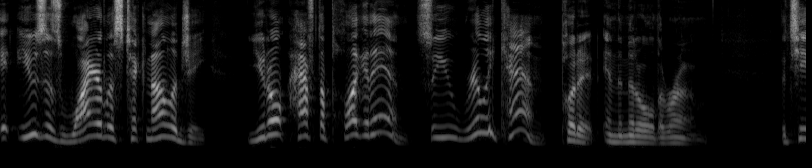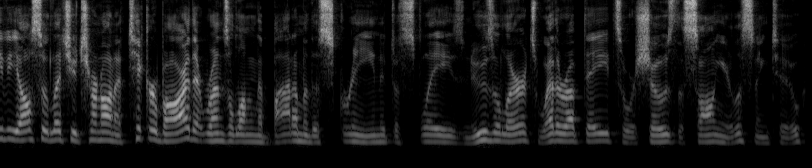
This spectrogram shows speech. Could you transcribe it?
It uses wireless technology. You don't have to plug it in, so you really can put it in the middle of the room. The TV also lets you turn on a ticker bar that runs along the bottom of the screen. It displays news alerts, weather updates, or shows the song you're listening to,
